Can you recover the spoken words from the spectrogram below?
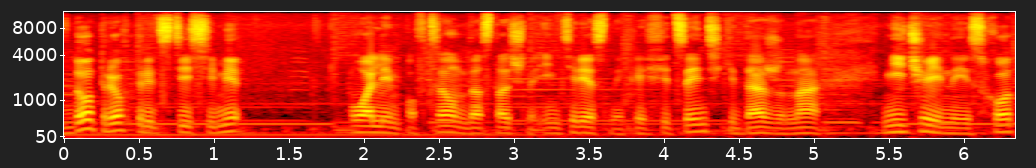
до 3.37 у Олимпа в целом достаточно интересные коэффициентики даже на ничейный исход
